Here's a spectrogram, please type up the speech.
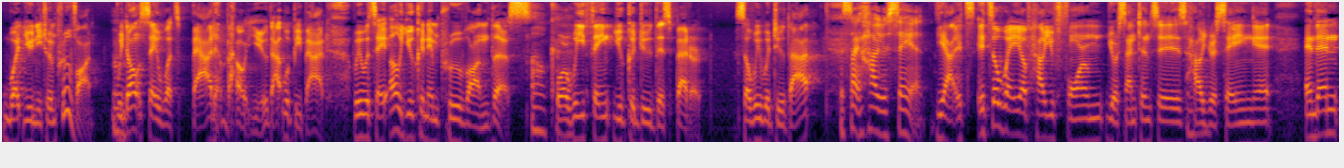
what you need to improve on. We mm-hmm. don't say what's bad about you. That would be bad. We would say, "Oh, you can improve on this." Okay. Or we think you could do this better. So we would do that. It's like how you say it. Yeah, it's it's a way of how you form your sentences, how mm-hmm. you're saying it, and then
